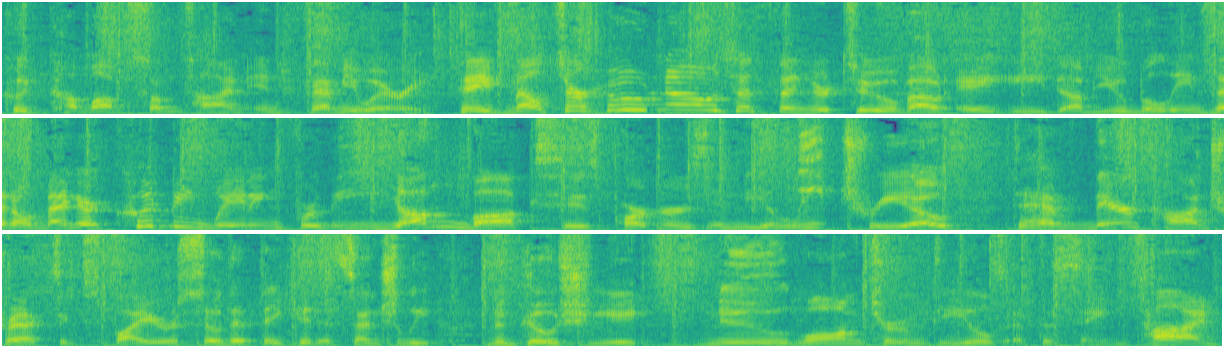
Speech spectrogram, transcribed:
could come up sometime in February. Dave Meltzer, who knows a thing or two about AEW, believes that Omega could be waiting for the Young Bucks, his partners in the Elite Trio, to have their contracts expire so that they could essentially negotiate new long term deals at the same time.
